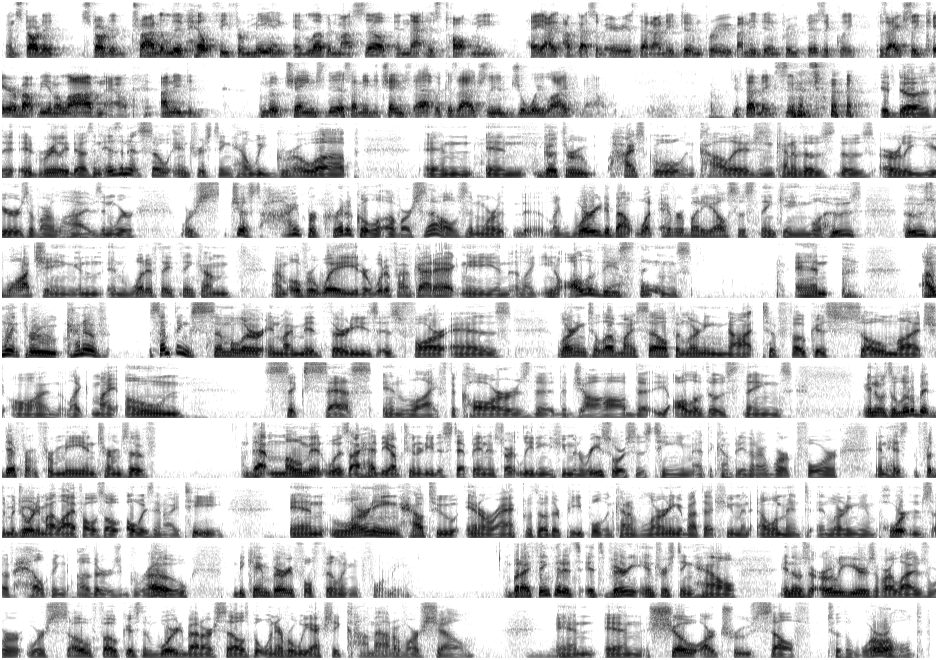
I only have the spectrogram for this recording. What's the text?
and started started trying to live healthy for me and, and loving myself. And that has taught me hey, I, have got some areas that I need to improve. I need to improve physically because I actually care about being alive now. I need to, you know, change this. I need to change that because I actually enjoy life now. If that makes sense. it does. It, it really does. And isn't it so interesting how we grow up and and go through high school and college and kind of those those early years of our lives and we're we're just hypercritical of ourselves and we're uh, like worried about what everybody else is thinking. Well who's who's watching? And and what if they think i'm i'm overweight or what if i've got acne? And uh, like you know all of these yeah. things. And i went through kind of something similar in my mid 30s as far as learning to love myself and learning not to focus so much on like my own success in life the cars the the job the all of those things and it was a little bit different for me in terms of that moment was I had the opportunity to step in and start leading the human resources team at the company that I work for. And has, for the majority of my life, I was always in IT. And learning how to interact with other people and kind of learning about that human element and learning the importance of helping others grow became very fulfilling for me but I think that it's it's very interesting how in those early years of our lives we're we're so focused and worried about ourselves, but whenever we actually come out of our shell mm-hmm. and and show our true self to the world,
